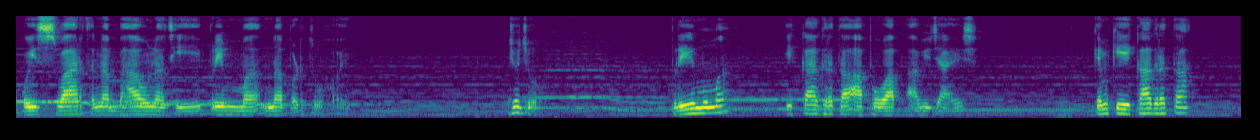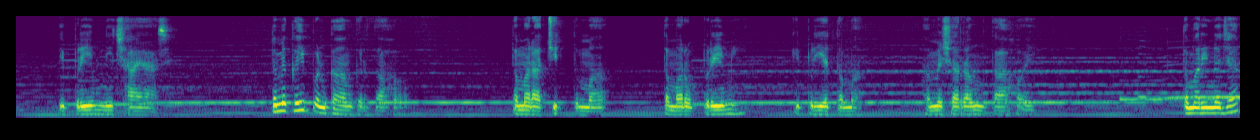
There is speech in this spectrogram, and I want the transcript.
કોઈ સ્વાર્થના ભાવનાથી પ્રેમમાં ન પડતું હોય. જોજો, પ્રેમમાં એકાગ્રતા આપોઆપ આવી જાય છે. કેમ કે એકાગ્રતા એ પ્રેમની છાયા છે. તમે કંઈ પણ કામ કરતા હો, તમારા ચિત્તમાં તમારો પ્રેમી કે પ્રિયતમા હંમેશા રમતા હોય. તમારી નજર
